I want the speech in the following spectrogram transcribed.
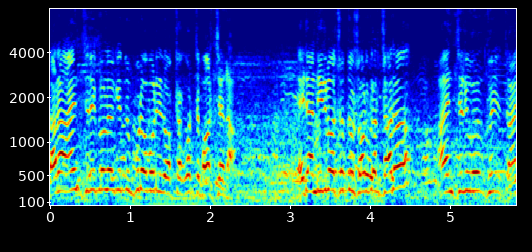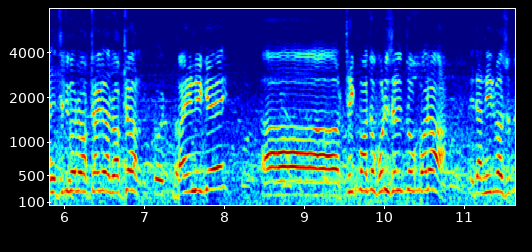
তারা আইন শৃঙ্খলা কিন্তু পুরোপুরি রক্ষা করতে পারছে না। এটা নির্বাচিত সরকার ছাড়া আইন শৃঙ্খলা আইন শৃঙ্খলা রক্ষা রক্ষার বাহিনীকে ঠিকমতো পরিচালিত করা এটা নির্বাচিত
